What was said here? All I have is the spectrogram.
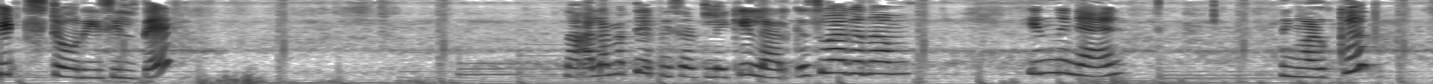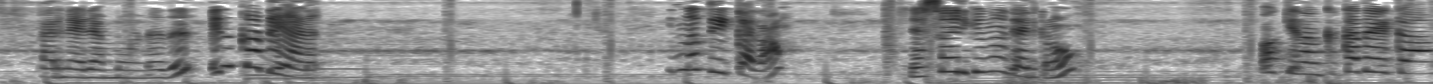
കിഡ് സ്റ്റോറീസിലത്തെ നാലാമത്തെ എപ്പിസോഡിലേക്ക് എല്ലാവർക്കും സ്വാഗതം. ഇന്ന് ഞാൻ നിങ്ങൾക്ക് പറഞ്ഞുതരാൻ പോകുന്നത് ഒരു കഥയാണ്. ഇന്നത്തെ ഈ കഥ രസമായിരിക്കുന്നു വിചാരിക്കണോ? ഓക്കെ നമുക്ക് കഥ കേൾക്കാം.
